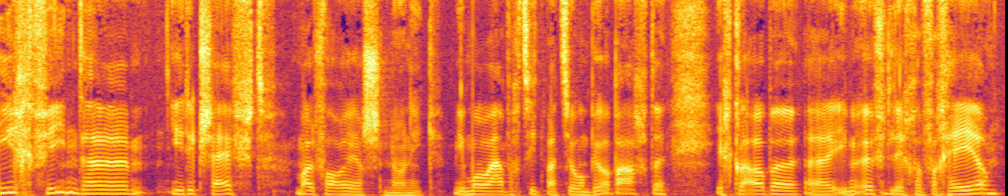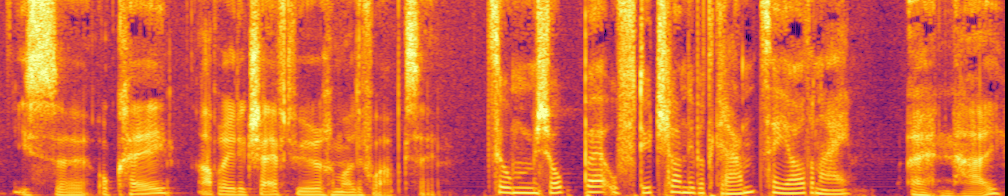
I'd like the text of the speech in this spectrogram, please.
Ich finde äh, Ihre Geschäft mal vorerst noch nicht. Wir müssen einfach die Situation beobachten. Ich glaube, äh, im öffentlichen Verkehr ist äh, okay, aber Ihre Geschäft würde ich mal davon abgesehen. Zum Shoppen auf Deutschland über die Grenze, ja oder nein? Äh, nein.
